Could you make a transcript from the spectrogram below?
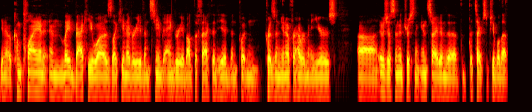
you know compliant and laid back he was. Like he never even seemed angry about the fact that he had been put in prison, you know, for however many years uh, it was just an interesting insight into the, types of people that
